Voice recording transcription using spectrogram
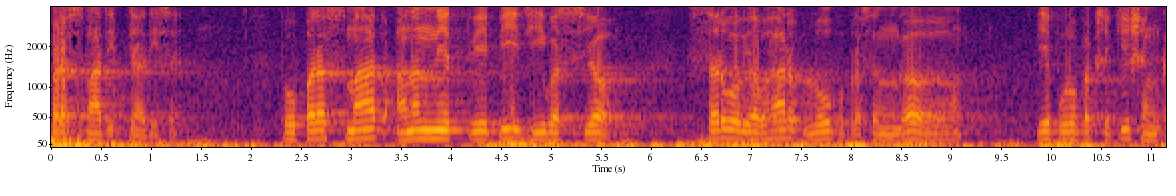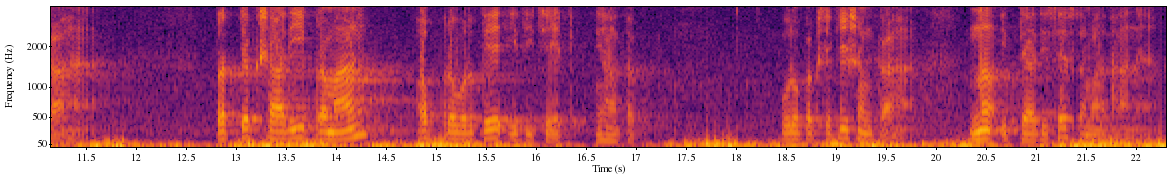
परस्मात इत्यादि से। तो परस्मात अनन्यत्वेपि जीवस्य सर्व व्यवहार लोप प्रसंग, ये पूर्व पक्ष की शंका है। प्रत्यक्षादि प्रमाण अप्रवृत्ते इति चेत। यहाँ तक। पूर्व पक्ष की शंका न इत्यादि से समाधान है।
